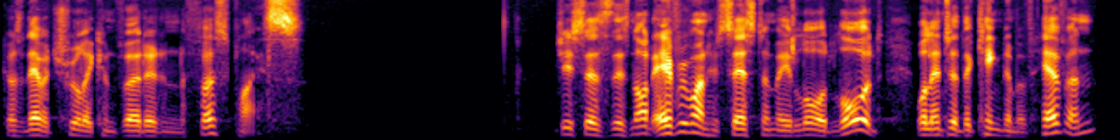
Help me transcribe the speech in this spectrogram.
because they never truly converted in the first place. Jesus says, There's not everyone who says to me, Lord, Lord, will enter the kingdom of heaven,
